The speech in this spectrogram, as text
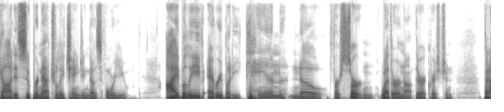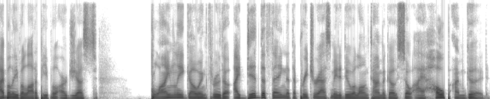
God is supernaturally changing those for you. I believe everybody can know for certain whether or not they're a Christian, but I believe a lot of people are just blindly going through the I did the thing that the preacher asked me to do a long time ago, so I hope I'm good.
